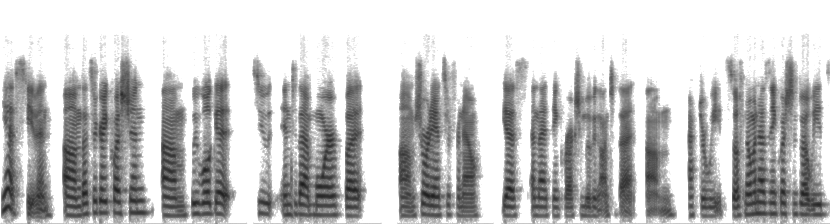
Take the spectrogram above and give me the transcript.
Yes, Stephen, um, that's a great question. Um, we will get to into that more, but um, short answer for now, yes. And I think we're actually moving on to that um, after weeds. So if no one has any questions about weeds,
